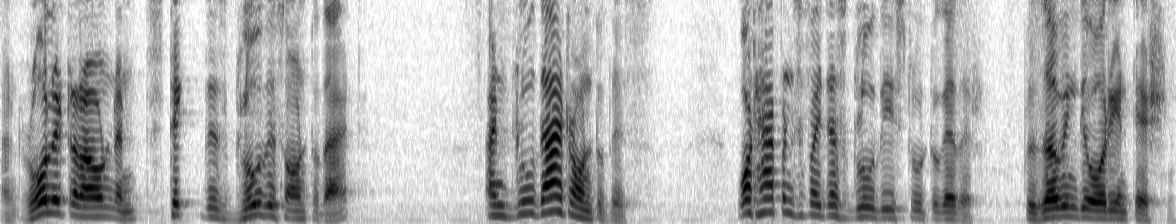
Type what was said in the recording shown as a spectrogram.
and roll it around and stick this glue this onto that and glue that onto this what happens if I just glue these two together? Preserving the orientation.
